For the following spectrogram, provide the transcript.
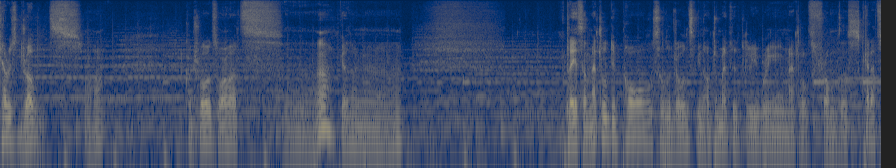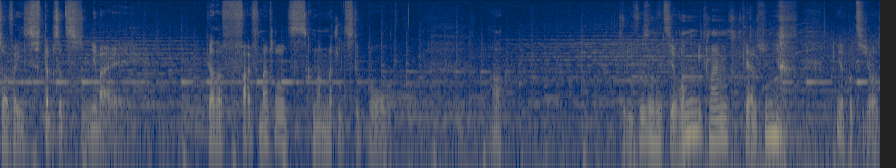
Carries Drones. Aha. Controls, robots. Uh, getting, uh, place a metal depot so the drones can automatically bring metals from the scattered surface deposits nearby. Gather five metals in a metals depot. So, die wuseln jetzt hier rum, die kleinen Kerlchen hier. Hier putzt sich aus.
